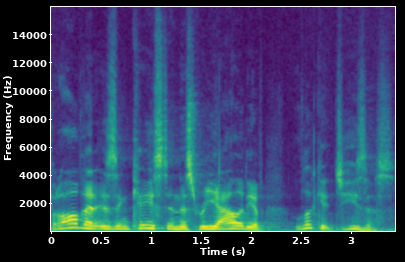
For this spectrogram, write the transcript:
But all of that is encased in this reality of look at Jesus.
